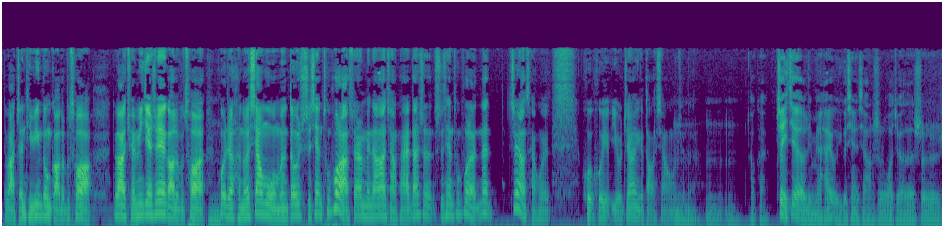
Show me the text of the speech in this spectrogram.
对吧？整体运动搞得不错，对吧？全民健身也搞得不错，或者很多项目我们都实现突破了，虽然没拿到奖牌，但是实现突破了，那这样才会会会有这样一个导向。我觉得，嗯嗯，OK。这一届里面还有一个现象是，我觉得是。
